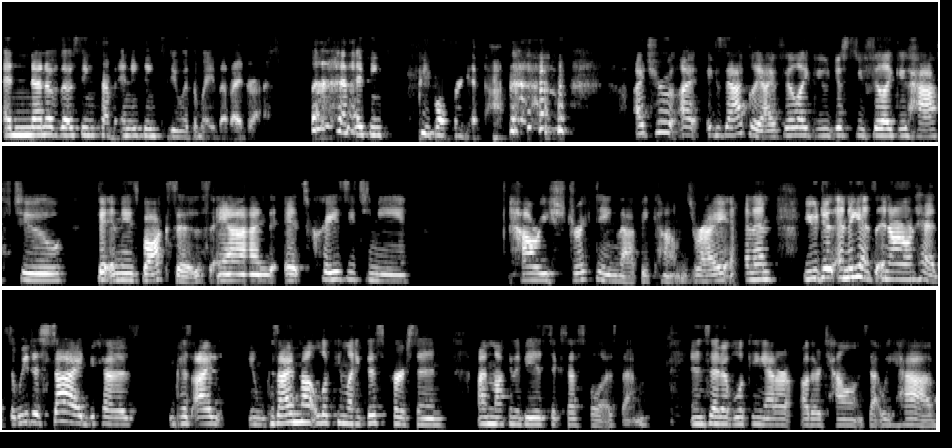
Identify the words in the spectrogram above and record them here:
and none of those things have anything to do with the way that I dress. and I think people forget that. I true I exactly. I feel like you just you feel like you have to fit in these boxes and it's crazy to me how restricting that becomes, right? And then you did and again it's in our own head. So we decide because because I you know, because I'm not looking like this person, I'm not going to be as successful as them. Instead of looking at our other talents that we have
